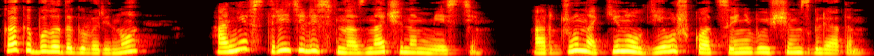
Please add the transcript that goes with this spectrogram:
Как и было договорено, они встретились в назначенном месте, Арджун окинул девушку оценивающим взглядом.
